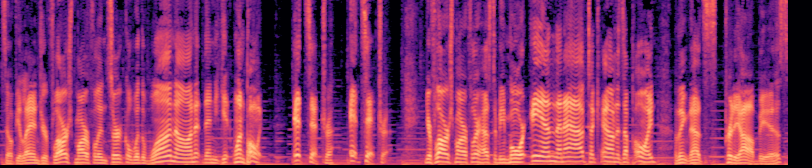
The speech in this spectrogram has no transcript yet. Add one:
So, if you land your Flarschmarfler in circle with a 1 on it, then you get 1 point, etc., etc. Your Flarschmarfler has to be more in than out to count as a point. I think that's pretty obvious.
